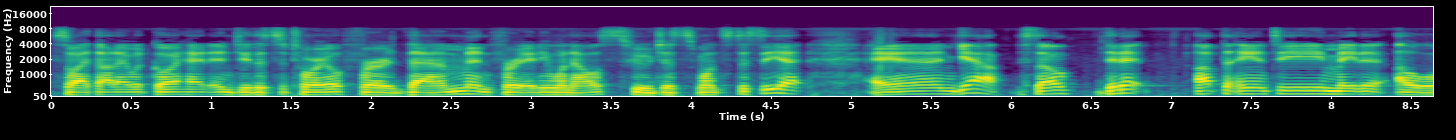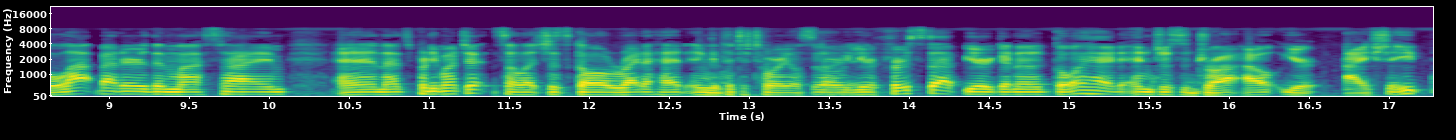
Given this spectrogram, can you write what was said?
So I thought I would go ahead and do this tutorial for them and for anyone else who just wants to see it. And yeah, so did it. Up the ante, made it a lot better than last time, and that's pretty much it. So let's just go right ahead and get the tutorial started. So your first step, you're gonna go ahead and just draw out your eye shape,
